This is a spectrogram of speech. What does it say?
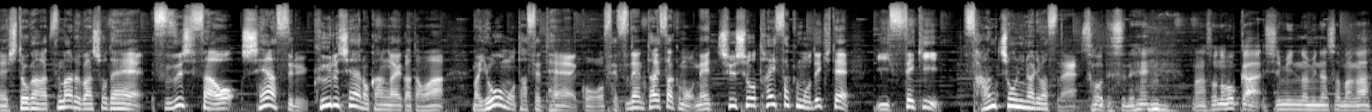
え人が集まる場所で涼しさをシェアするクールシェアの考え方は、まあ、用も足せてこう節電対策も熱中症対策もできて一石三鳥になりますね。そうですね、まあ、その他市民の皆様が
